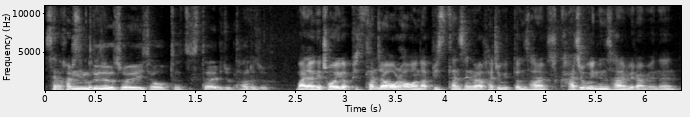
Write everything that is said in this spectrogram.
생각할 수 음, 있거든요 그죠. 저희 작업 자- 스타일이 좀 다르죠. 만약에 저희가 비슷한 작업을 하거나 비슷한 생각을 가지고 있던 사람 가지고 있는 사람이라면은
